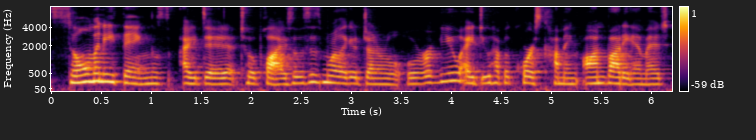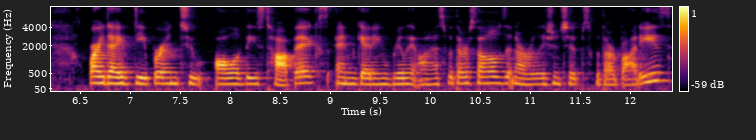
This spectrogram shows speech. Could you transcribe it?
so many things I did to apply. So, this is more like a general overview. I do have a course coming on body image where I dive deeper into all of these topics and getting really honest with ourselves and our relationships with our bodies.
